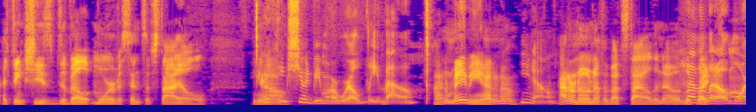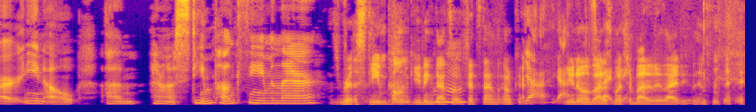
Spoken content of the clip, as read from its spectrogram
I think she's developed more of a sense of style You know, I think she would be more worldly, though. I don't. Maybe I don't know. You know, I don't know enough about style to know. It have like a little more, you know, um, I don't know, steampunk theme in there. r- steampunk. You think that's what Mhm. fits them? Okay. Yeah, yeah. You know about as I much think. about it as I do. Then.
